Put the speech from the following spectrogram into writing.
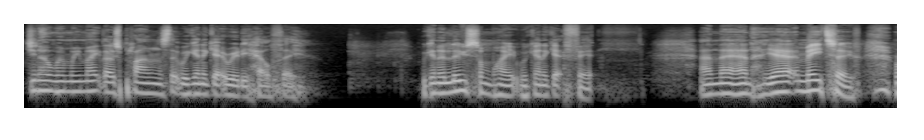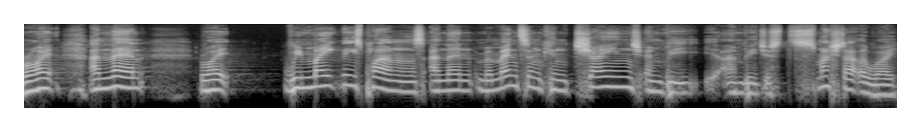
Do you know when we make those plans that we're going to get really healthy? We're going to lose some weight. We're going to get fit. And then, yeah, me too, right? And then, right, we make these plans and then momentum can change and be and be just smashed out of the way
